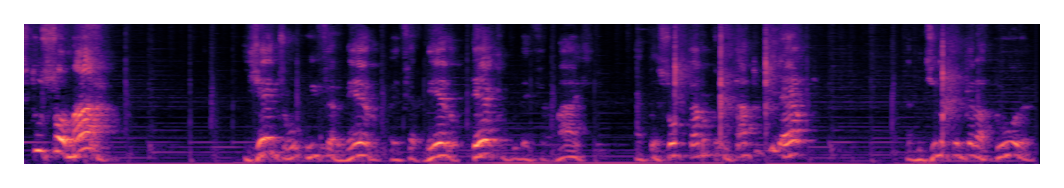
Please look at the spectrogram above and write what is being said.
Se tu somar, gente, o enfermeiro, o enfermeiro, o técnico da enfermagem, a pessoa que está no contato direto está medindo a temperatura,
